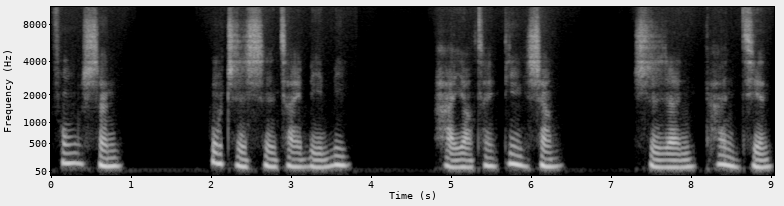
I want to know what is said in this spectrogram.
丰盛，不只是在林里，还要在地上，使人看见，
